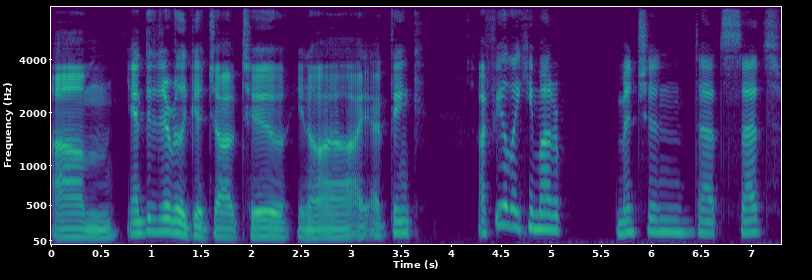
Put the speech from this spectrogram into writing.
Um, and they did a really good job too. You know, uh, I, I think, I feel like he might have mentioned that set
